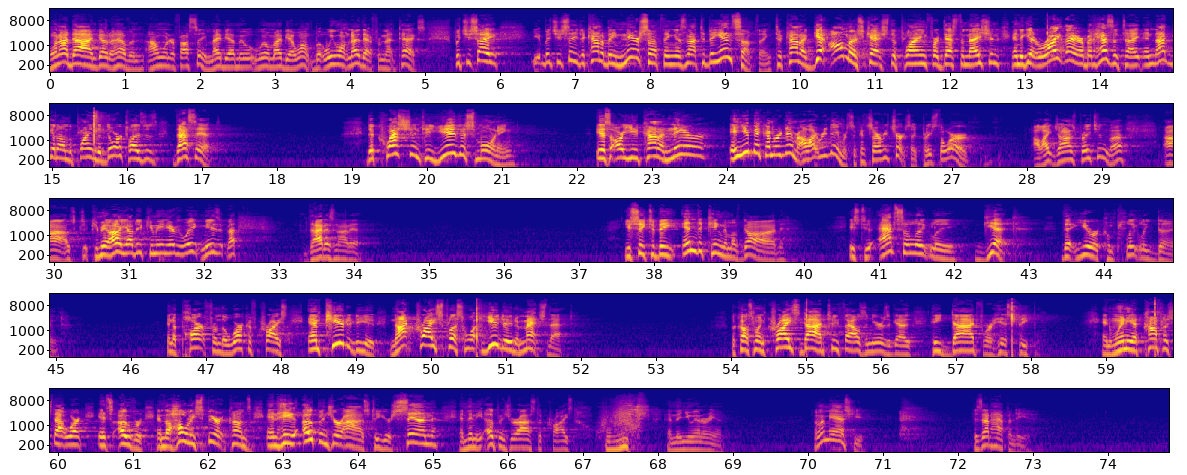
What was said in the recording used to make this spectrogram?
When I die and go to heaven, I wonder if I'll see. Maybe I will, maybe I won't. But we won't know that from that text. But you say, but you see, to kind of be near something is not to be in something. To kind of get almost catch the plane for a destination and to get right there, but hesitate and not get on the plane, the door closes, that's it. The question to you this morning is are you kind of near? And you've become a redeemer. I like redeemers. It's a conservative church. They preach the word. I like John's preaching. Uh, Uh, uh, oh, y'all do communion every week, music. That is not it. You see, to be in the kingdom of God is to absolutely get that you are completely doomed. And apart from the work of Christ imputed to you, not Christ plus what you do to match that. Because when Christ died 2,000 years ago, he died for his people. And when he accomplished that work, it's over. And the Holy Spirit comes and he opens your eyes to your sin, and then he opens your eyes to Christ, and then you enter in. And let me ask you has that happened to you?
